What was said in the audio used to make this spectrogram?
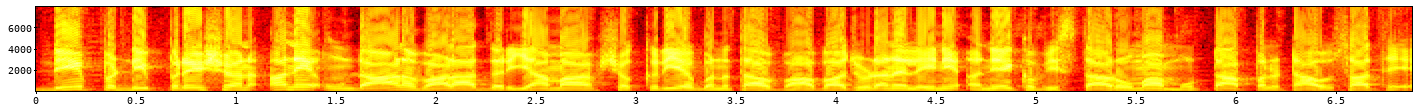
deep depression અને ઊંડાણવાળા દરિયામાં સક્રિય બનતા વાવાઝોડાને લઈને અનેક વિસ્તારોમાં મોટા પલટાવ સાથે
